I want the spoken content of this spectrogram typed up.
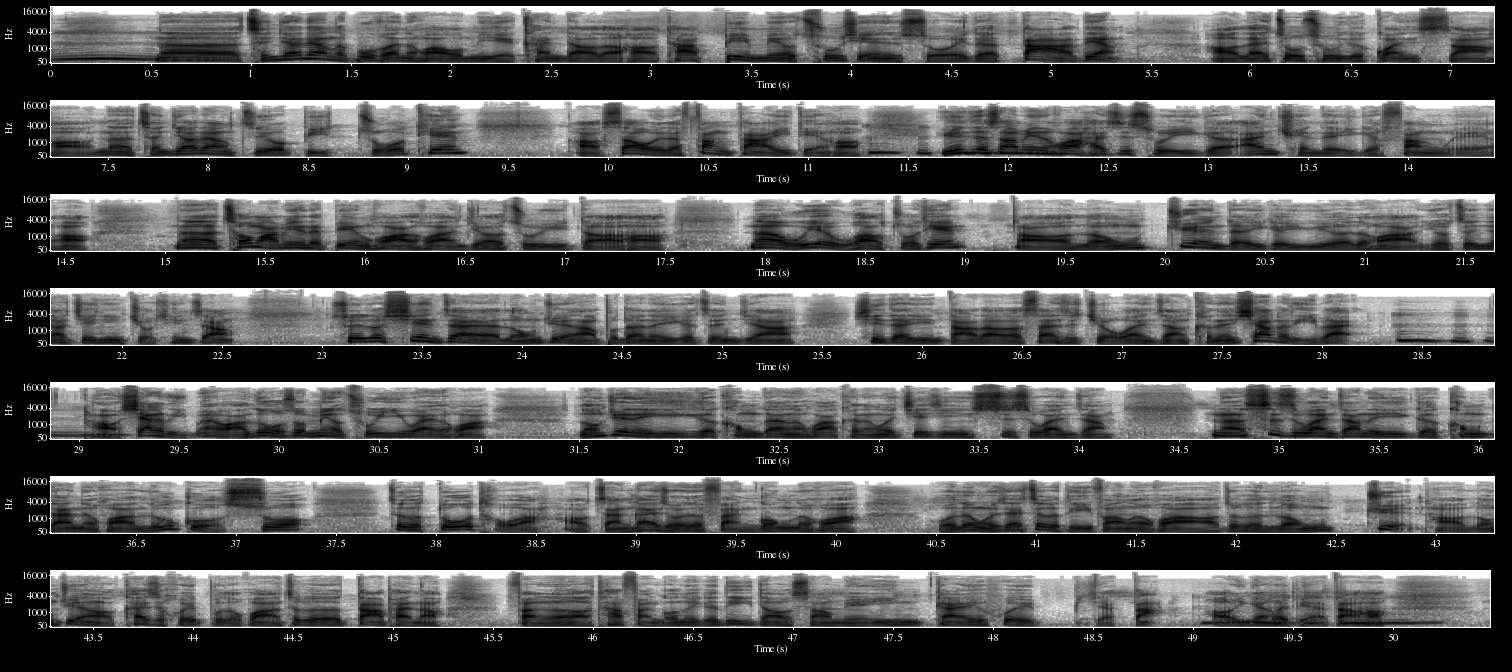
那成交量的部分的话，我们也看到了哈，它并没有出现所谓的大量啊来做出一个灌杀哈。那成交量只有比昨天好稍微的放大一点哈。原则上面的话，还是属于一个安全的一个范围哈。那筹码面的变化的话，你就要注意到哈。那五月五号昨天啊，龙券的一个余额的话，有增加接近九千张。所以说现在龙卷啊不断的一个增加，现在已经达到了三十九万张，可能下个礼拜，嗯嗯嗯，好，下个礼拜的话，如果说没有出意外的话，龙卷的一个空单的话，可能会接近四十万张。那四十万张的一个空单的话，如果说这个多头啊，好展开所谓的反攻的话，我认为在这个地方的话啊，这个龙卷哈，龙卷啊开始回补的话，这个大盘啊，反而啊它反攻的一个力道上面应该会比较大，好，应该会比较大哈。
